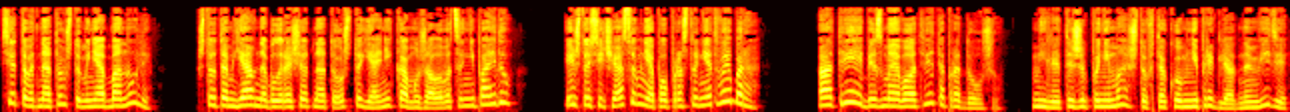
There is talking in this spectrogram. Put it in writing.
Сетовать на то, что меня обманули? Что там явно был расчет на то, что я никому жаловаться не пойду? И что сейчас у меня попросту нет выбора? А Трея без моего ответа продолжил. «Миля, ты же понимаешь, что в таком неприглядном виде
